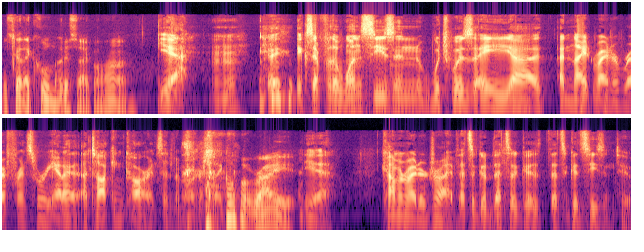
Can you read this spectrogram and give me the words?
It's got that cool motorcycle, huh? Yeah. Hmm Except for the one season, which was a uh, a Knight Rider reference, where he had a, a talking car instead of a motorcycle. Oh, right. Yeah, Kamen Rider Drive. That's a good. That's a good. That's a good season too.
